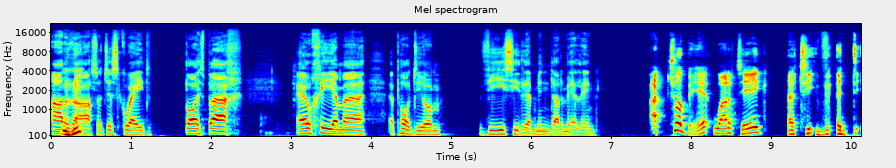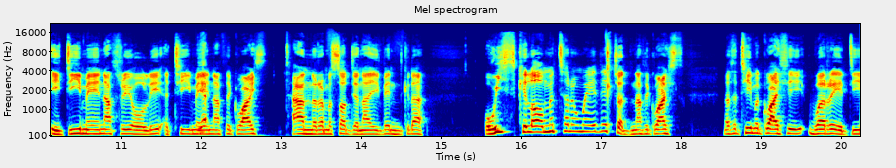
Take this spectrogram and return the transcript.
ar y mm -hmm. ras, a jyst gweud, boes bach, ewch chi am y, y podiwm, fi sydd yn mynd ar melin. A tro be, war teg, y, y, y dîm e nath reoli, y tîm e yep. nath y gwaith, tan yr ymysodiad na i fynd gyda 8 km yn weddill. Nath y gwaith nath y tîm y gwaith i waredu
